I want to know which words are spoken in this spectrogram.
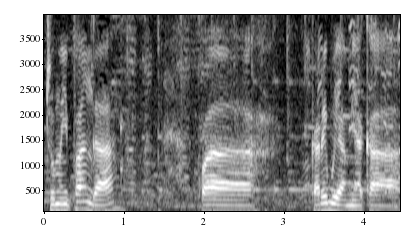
tumeipanga kwa karibu ya miaka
